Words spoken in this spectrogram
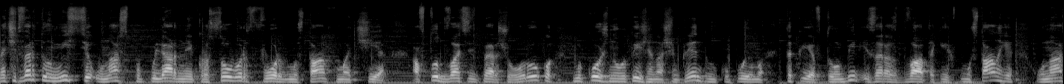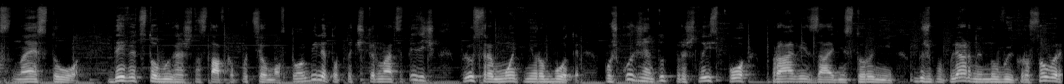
На четвертому місці у нас популярний кросовер Ford Mustang Mach-E. Авто 21-го року. Ми кожного тижня нашим клієнтам купуємо такий автомобіль, і зараз два таких мустанги у нас на СТО. 900 виграшна ставка по цьому автомобілі, тобто 14 тисяч плюс ремонтні роботи. Пошкодження тут прийшлись по правій задній стороні. Дуже популярний новий кросовер,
